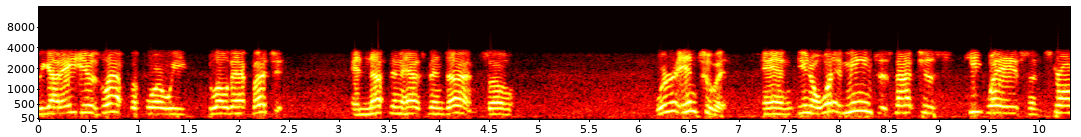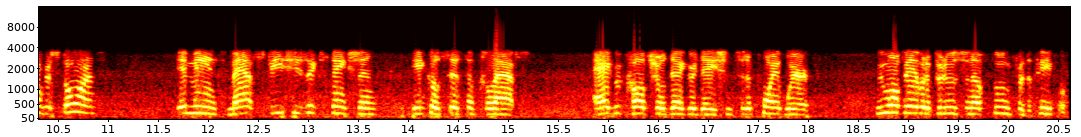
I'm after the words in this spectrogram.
We got eight years left before we blow that budget, and nothing has been done. So we're into it. And, you know, what it means is not just heat waves and stronger storms, it means mass species extinction, ecosystem collapse, agricultural degradation to the point where we won't be able to produce enough food for the people.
